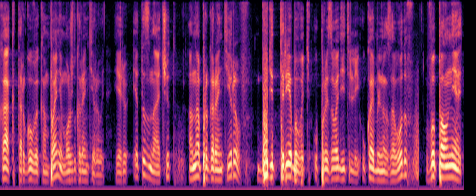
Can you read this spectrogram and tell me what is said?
как торговая компания может гарантировать? Я говорю, это значит, она прогарантировав, будет требовать у производителей, у кабельных заводов выполнять,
